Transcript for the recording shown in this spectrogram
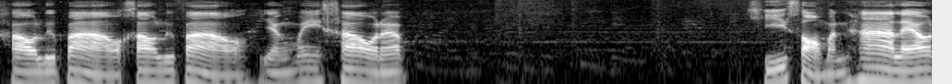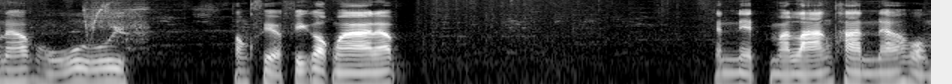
เข้าหรือเปล่าเข้าหรือเปล่ายังไม่เข้านะครับ คีสองพันห้าแล้วนะครับโอ้ยต้องเสียฟิกออกมานะครับกันเน็ตมาล้างทันนะครับผม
